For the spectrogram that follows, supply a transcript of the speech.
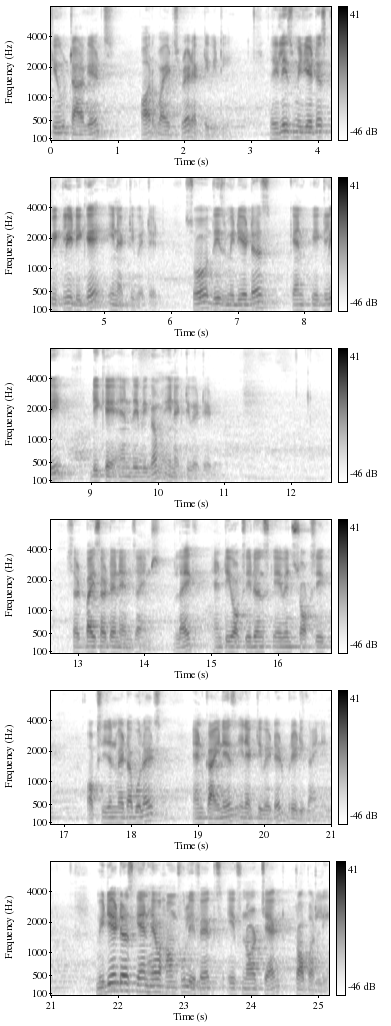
few targets or widespread activity. Release mediators quickly decay inactivated. So, these mediators can quickly decay and they become inactivated by certain enzymes like antioxidants, scavenge toxic oxygen metabolites and kinase inactivated bradykinin. Mediators can have harmful effects if not checked properly.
